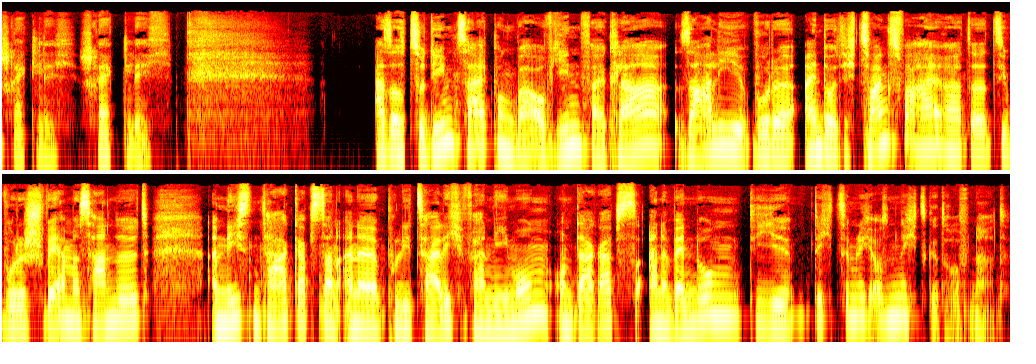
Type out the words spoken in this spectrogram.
Schrecklich, schrecklich. Also zu dem Zeitpunkt war auf jeden Fall klar, Sali wurde eindeutig zwangsverheiratet, sie wurde schwer misshandelt. Am nächsten Tag gab es dann eine polizeiliche Vernehmung und da gab es eine Wendung, die dich ziemlich aus dem Nichts getroffen hat.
